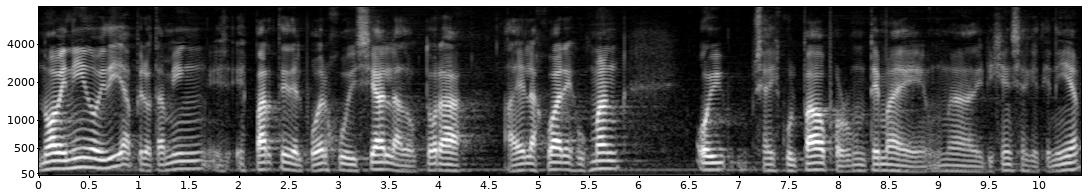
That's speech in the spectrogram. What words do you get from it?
no ha venido hoy día, pero también es, parte del Poder Judicial, la doctora Adela Juárez Guzmán, hoy se ha disculpado por un tema de una diligencia que tenía,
